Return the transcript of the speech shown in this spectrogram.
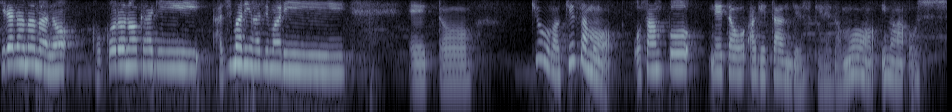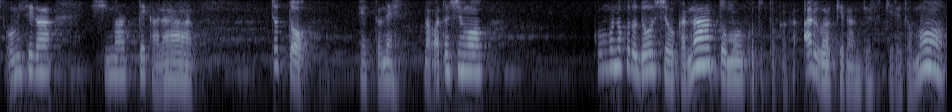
キララママの心の鍵。始まり始まり。えっ、と今日は今朝もお散歩ネタをあげたんですけれども今おお店が閉まってからちょっとえっとね、まあ、私も今後のことどうしようかなと思うこととかがあるわけなんですけれども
